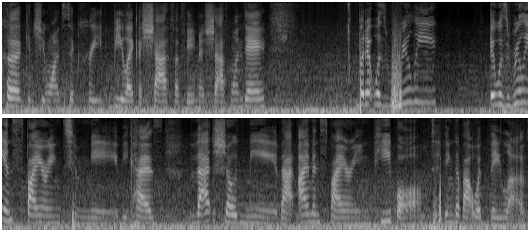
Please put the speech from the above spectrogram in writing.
cook and she wants to create, be like a chef, a famous chef one day but it was really it was really inspiring to me because that showed me that I'm inspiring people to think about what they love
